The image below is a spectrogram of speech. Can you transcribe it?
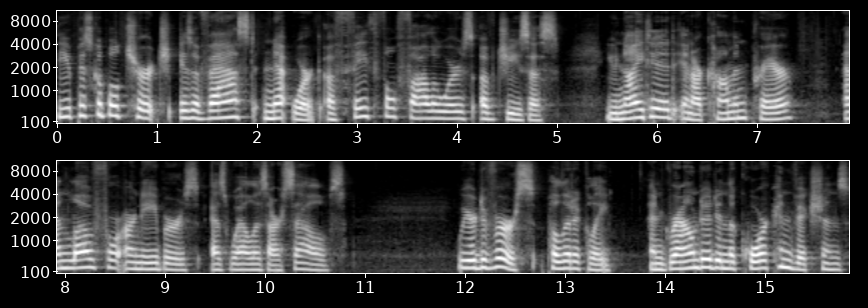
The Episcopal Church is a vast network of faithful followers of Jesus, united in our common prayer and love for our neighbors as well as ourselves. We are diverse politically and grounded in the core convictions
